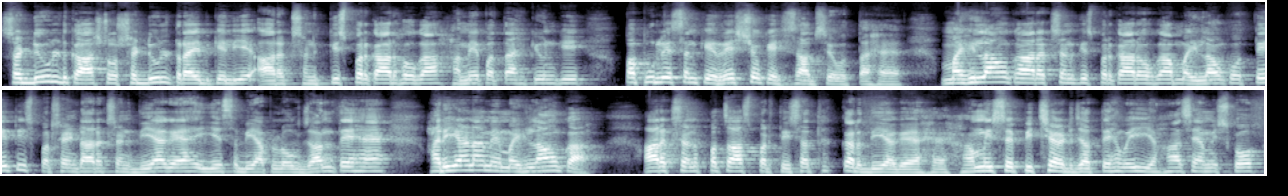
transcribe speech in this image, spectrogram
शेड्यूल्ड कास्ट और शेड्यूल्ड ट्राइब के लिए आरक्षण किस प्रकार होगा? हमें पता है कि उनकी पॉपुलेशन के रेशियो के हिसाब से होता है। महिलाओं का आरक्षण किस प्रकार होगा? महिलाओं को 33 परसेंट आरक्षण दिया गया है, ये सभी आप लोग जानते हैं। हरियाणा में महिलाओं का आरक्षण 50 प्रतिशत कर दिया गया है। हम इससे पीछे हट जाते हैं भाई, यहाँ से हम इसको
